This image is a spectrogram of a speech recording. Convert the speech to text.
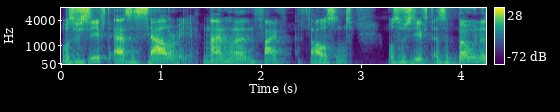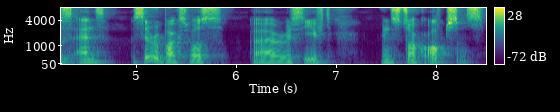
was received as a salary, 905,000 was received as a bonus, and zero bucks was uh, received in stock options.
